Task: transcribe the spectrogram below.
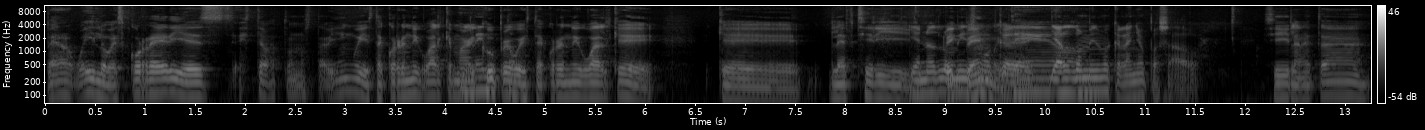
Pero, güey, lo ves correr y es... Este vato no está bien, güey. Está corriendo igual que Mary Lento. Cooper, güey. Está corriendo igual que... Que... Left Titty Ya no es lo Big mismo Ben, que ya es lo mismo que el año pasado, güey. Sí, la neta...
